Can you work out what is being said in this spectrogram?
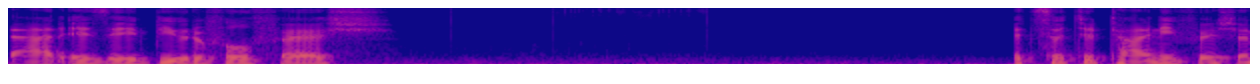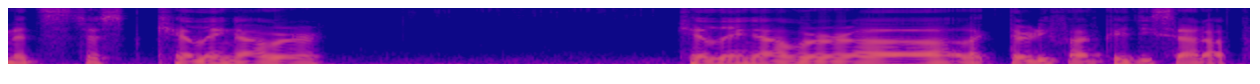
That is a beautiful fish. It's such a tiny fish and it's just killing our killing our uh, like 35 kg setup.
